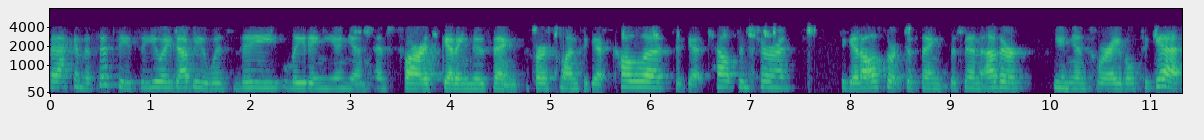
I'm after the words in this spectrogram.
back in the 50s, the UAW was the leading union as far as getting new things. The first one to get COLA, to get health insurance, to get all sorts of things that then other unions were able to get.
